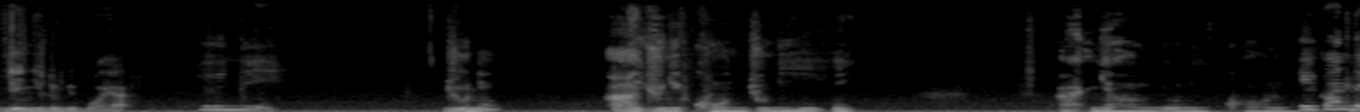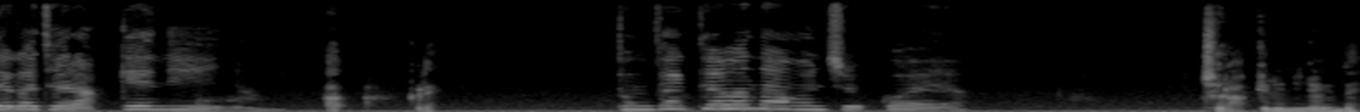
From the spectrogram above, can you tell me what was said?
얜 이름이 뭐야? 윤희 유니? 아 유니콘 유니. 안녕 유니콘. 이건 내가 제일 아끼는 인형 아 그래? 동생 태어나면 줄 거예요 제일 아끼는 인형인데?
